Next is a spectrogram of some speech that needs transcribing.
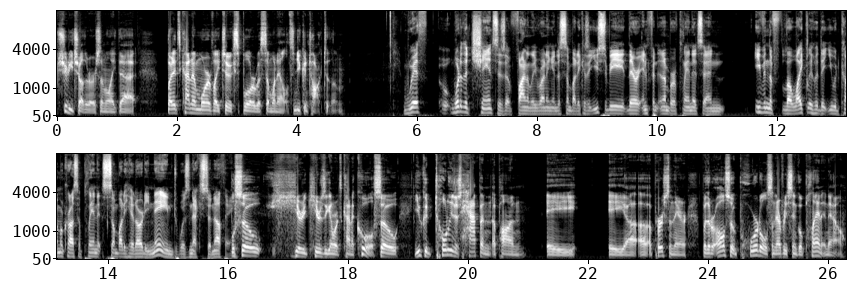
shoot each other or something like that. But it's kind of more of like to explore with someone else, and you can talk to them. With what are the chances of finally running into somebody? Because it used to be there are infinite number of planets, and even the, the likelihood that you would come across a planet somebody had already named was next to nothing. Well, so here, here's again where it's kind of cool. So you could totally just happen upon a a uh, a person there, but there are also portals on every single planet now,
